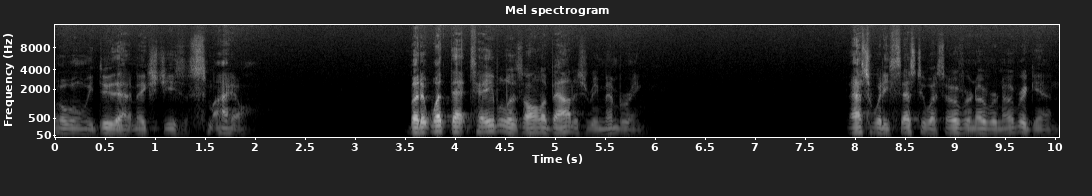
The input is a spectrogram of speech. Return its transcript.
Oh, when we do that, it makes Jesus smile. But what that table is all about is remembering. That's what he says to us over and over and over again.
